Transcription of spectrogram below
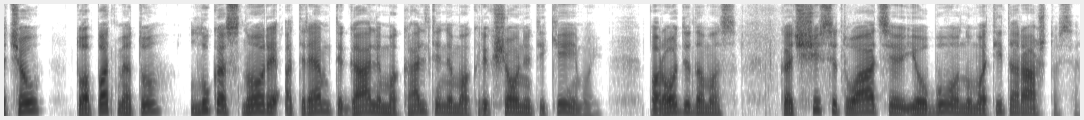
Tačiau tuo pat metu Lukas nori atremti galimą kaltinimą krikščionių tikėjimui, parodydamas, kad ši situacija jau buvo numatyta raštuose.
